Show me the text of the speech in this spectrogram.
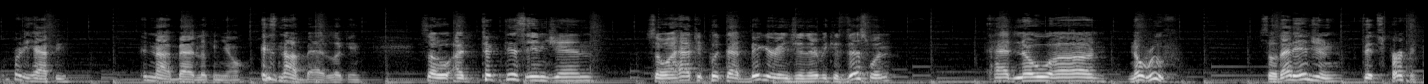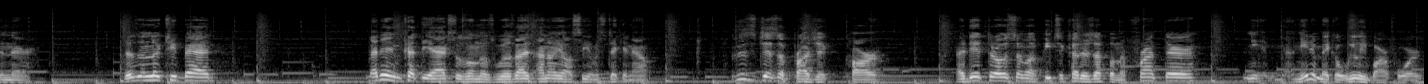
I'm pretty happy. It's not bad looking, y'all. It's not bad looking. So I took this engine. So I had to put that bigger engine there because this one had no uh, no roof. So that engine fits perfect in there. Doesn't look too bad. I didn't cut the axles on those wheels. I, I know y'all see them sticking out. This is just a project car. I did throw some uh, pizza cutters up on the front there. I need to make a wheelie bar for it.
